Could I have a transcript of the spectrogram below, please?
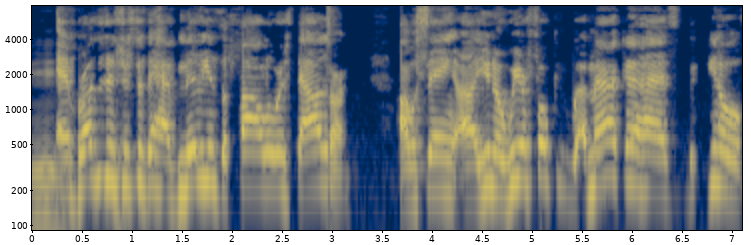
Mm, and brothers and sisters that have millions of followers thousands i was saying uh, you know we are focused america has you know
